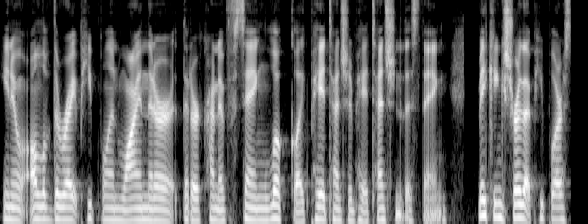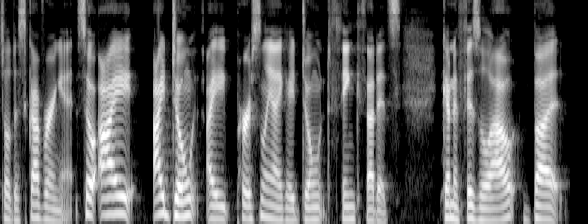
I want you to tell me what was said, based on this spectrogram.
you know all of the right people in wine that are that are kind of saying, look, like pay attention, pay attention to this thing, making sure that people are still discovering it. So I I don't I personally like I don't think that it's going to fizzle out, but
